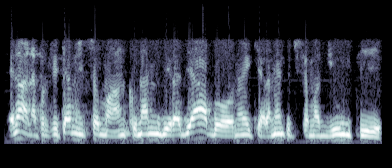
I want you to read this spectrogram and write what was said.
e eh no, ne approfittiamo insomma anche un anno di Radiabo, noi chiaramente ci siamo aggiunti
